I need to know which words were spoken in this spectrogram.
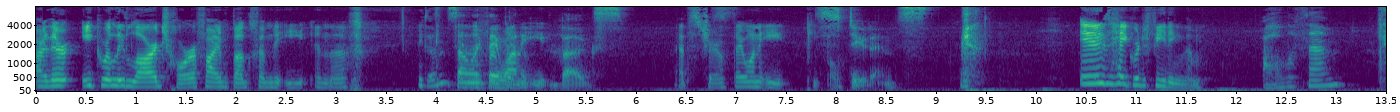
Are there equally large, horrifying bugs for them to eat in the? It doesn't sound like they want to eat bugs. That's true. They want to eat people. Students, Is Hagrid feeding them? all of them.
